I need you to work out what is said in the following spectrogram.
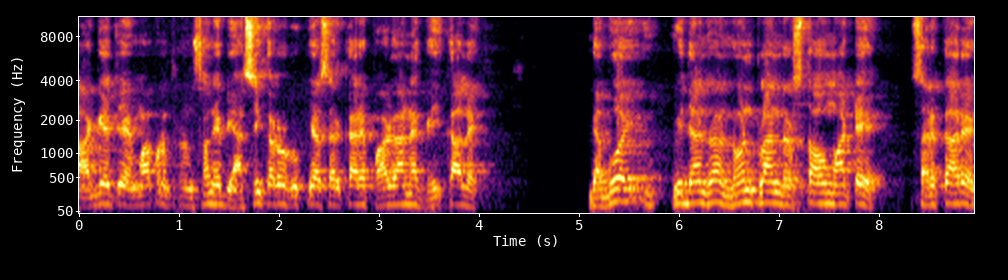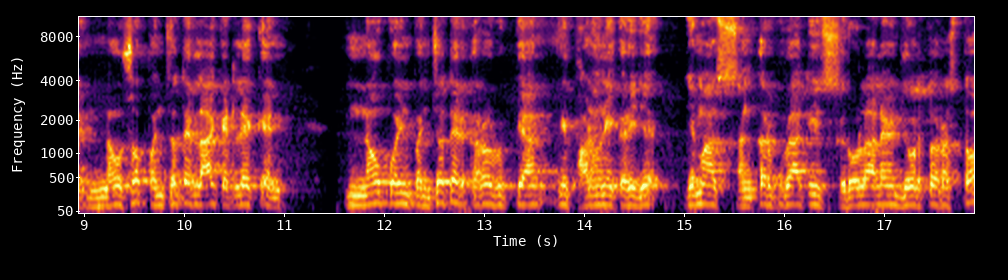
લાગે છે, એમાં પણ ત્રણસો ને બ્યાસી કરોડ રૂપિયા સરકારે ફાળવ્યાને ગઈકાલે ડભોઈ વિધાનસભા નોન પ્લાન રસ્તાઓ માટે સરકારે નવસો પંચોતેર લાખ એટલે કે નવ પોઈન્ટ પંચોતેર કરોડ રૂપિયાની ફાળવણી કરી છે, જેમાં શંકરપુરાથી સિરોલાને જોડતો રસ્તો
